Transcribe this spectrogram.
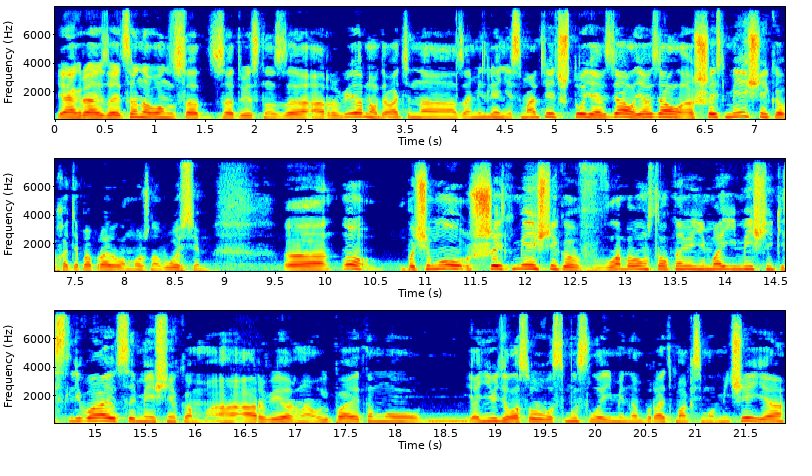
Я играю за Иценов, он, соответственно, за Арвернов. Давайте на замедление смотреть, что я взял. Я взял 6 мечников, хотя по правилам можно 8. Ну, Почему 6 мечников в лобовом столкновении мои мечники сливаются мечником а Арверна, и поэтому я не видел особого смысла именно брать максимум мечей. Я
